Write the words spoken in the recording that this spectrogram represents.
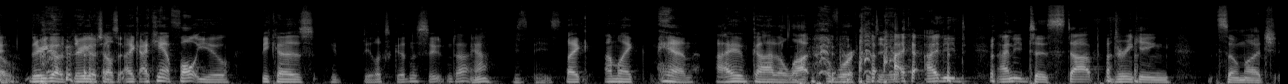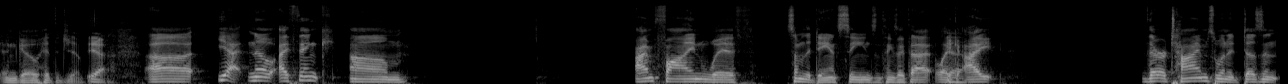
So- there you go there you go Chelsea I, I can't fault you because he he looks good in a suit and tie Yeah, he's. he's like I'm like man I've got a lot of work to do I, I need I need to stop drinking so much and go hit the gym. yeah Uh, yeah, no, I think um, I'm fine with some of the dance scenes and things like that. Like Yeah. I, there are times when it doesn't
